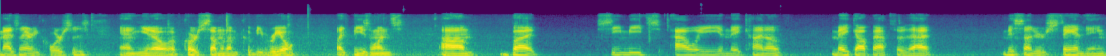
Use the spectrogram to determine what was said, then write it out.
imaginary courses. And, you know, of course, some of them could be real, like these ones. Um, but she meets Howie and they kind of make up after that misunderstanding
